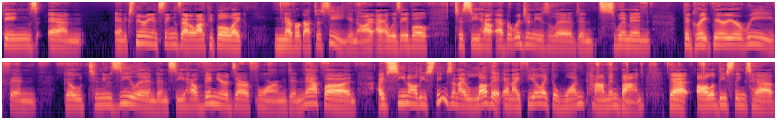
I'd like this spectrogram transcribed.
things and and experience things that a lot of people like never got to see. You know, I, I was able to see how Aborigines lived and swim in the Great Barrier Reef and go to New Zealand and see how vineyards are formed and Napa and I've seen all these things and I love it and I feel like the one common bond that all of these things have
